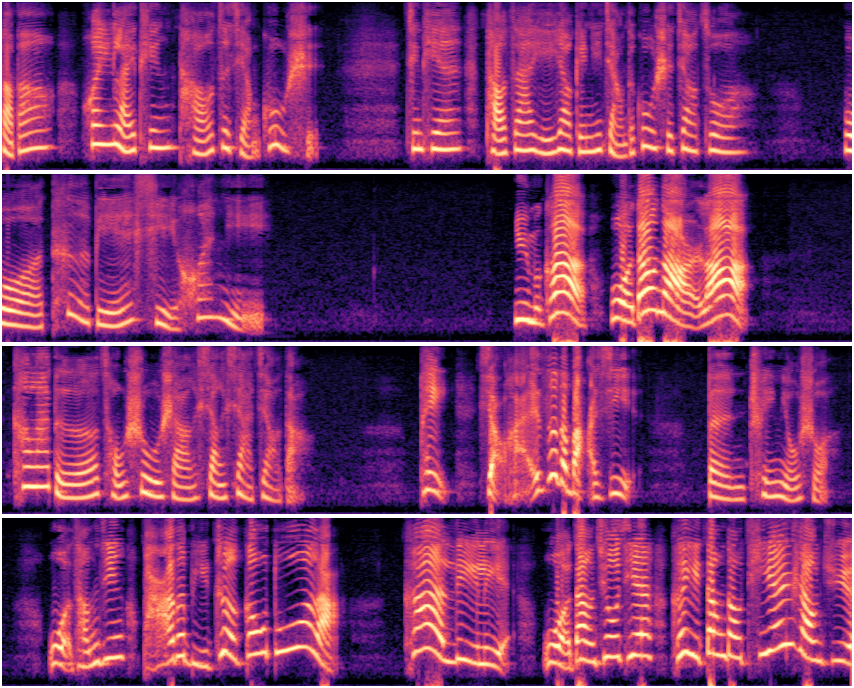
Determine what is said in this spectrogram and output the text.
宝宝，欢迎来听桃子讲故事。今天桃子阿姨要给你讲的故事叫做《我特别喜欢你》。你们看，我到哪儿了？康拉德从树上向下叫道：“呸！小孩子的把戏。”本吹牛说：“我曾经爬得比这高多了。”看，丽丽，我荡秋千可以荡到天上去。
